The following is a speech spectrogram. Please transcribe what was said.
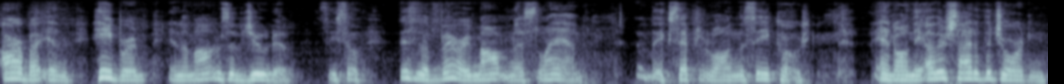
Arba in Hebron, in the mountains of Judah. See, so this is a very mountainous land, except along the seacoast. And on the other side of the Jordan,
